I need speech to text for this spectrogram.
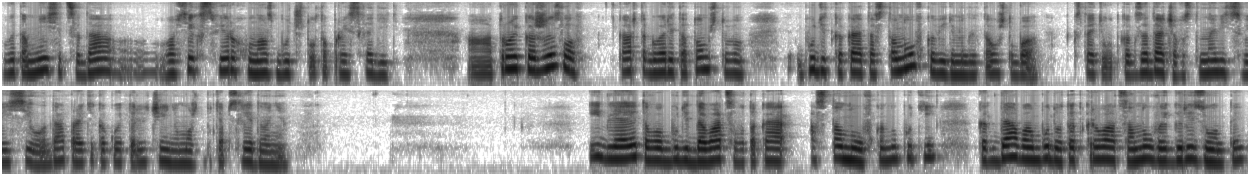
в этом месяце, да, во всех сферах у нас будет что-то происходить. А, тройка жезлов. Карта говорит о том, что будет какая-то остановка, видимо, для того, чтобы, кстати, вот как задача восстановить свои силы, да, пройти какое-то лечение, может быть, обследование. И для этого будет даваться вот такая остановка на пути, когда вам будут открываться новые горизонты,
